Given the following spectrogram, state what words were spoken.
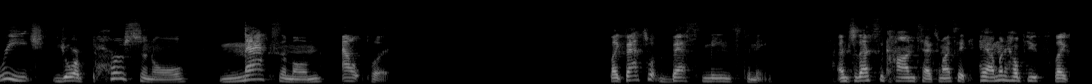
reach your personal maximum output. Like that's what best means to me. And so that's the context. When I say, hey, I'm going to help you like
